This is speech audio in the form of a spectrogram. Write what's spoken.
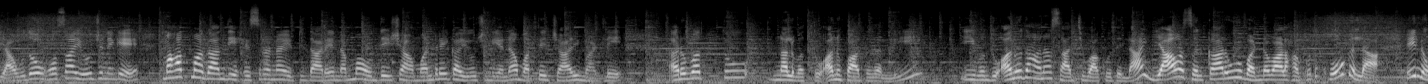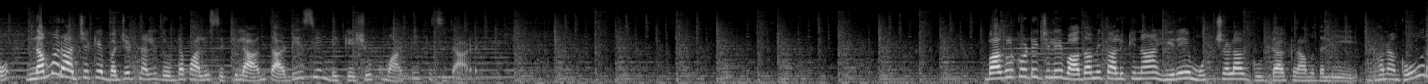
ಯಾವುದೋ ಹೊಸ ಯೋಜನೆಗೆ ಮಹಾತ್ಮ ಗಾಂಧಿ ಹೆಸರನ್ನ ಇಟ್ಟಿದ್ದಾರೆ. ನಮ್ಮ ಉದ್ದೇಶ ಮನ್ರೇಗಾ ಯೋಜನೆಯನ್ನ ಮತ್ತೆ ಜಾರಿ ಮಾಡಲಿ. ಅರವತ್ತು, ನಲವತ್ತು ಅನುಪಾತದಲ್ಲಿ ಈ ಒಂದು ಅನುದಾನ ಸಾಧ್ಯವಾಗುವುದಿಲ್ಲ. ಯಾವ ಸರ್ಕಾರವೂ ಬಂಡವಾಳ ಹಾಕೋದಕ್ಕೆ ಹೋಗಲ್ಲ. ಇನ್ನು ನಮ್ಮ ರಾಜ್ಯಕ್ಕೆ ಬಜೆಟ್ನಲ್ಲಿ ದೊಡ್ಡ ಪಾಲು ಸಿಕ್ಕಿಲ್ಲ ಅಂತ ಡಿಸಿಎಂ ಡಿಕೆ ಶಿವಕುಮಾರ್ ಟೀಕಿಸಿದ್ದಾರೆ. ಬಾಗಲಕೋಟೆ ಜಿಲ್ಲೆ ಬಾದಾಮಿ ತಾಲೂಕಿನ ಹಿರೇಮುಚ್ಚಳಗುಡ್ಡ ಗ್ರಾಮದಲ್ಲಿ ಘನಘೋರ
